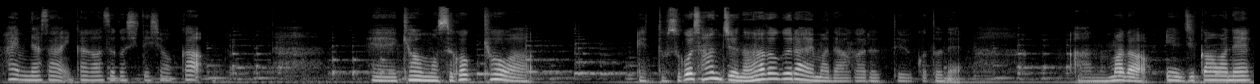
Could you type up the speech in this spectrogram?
はい皆さんいかがお過ごしでしょうか？えー、今日もすごく今日はえっとすごい37度ぐらいまで上がるっていうことで、まだ、時間はね、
